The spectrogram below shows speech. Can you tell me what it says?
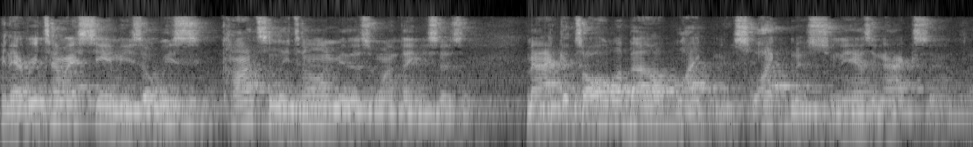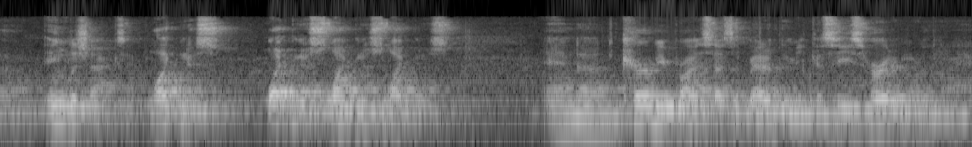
And every time I see him, he's always constantly telling me this one thing. He says, Mac, it's all about likeness, likeness. And he has an accent, uh, English accent. Likeness, likeness, likeness, likeness. And uh, Kirby probably says it better than me because he's heard it more than I have.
